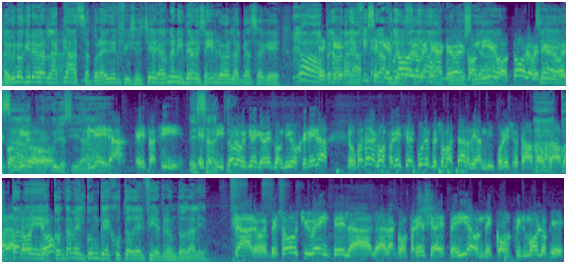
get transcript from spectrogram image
alguno quiere ver la casa. Por ahí Delphi dice, che, a mí me interesa, quiero ver la casa que... No, pero que- para... Es va que todo lo que tenga que ver con. Diego, todo lo que Sí, tenga que ver con Diego curiosidad. genera, es así, es así, todo lo que tiene que ver con Diego genera. Lo que pasa en la conferencia del CUN empezó más tarde, Andy, por eso estaba Ah, pautada para las contame, 8. contame el Kun que justo Delphi me preguntó, dale. Claro, empezó 8 y 20 la, la, la conferencia de despedida donde confirmó lo que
